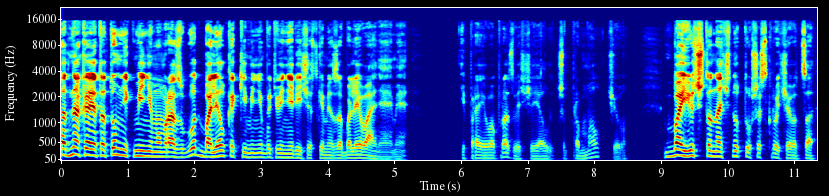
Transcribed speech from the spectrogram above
Однако этот умник минимум раз в год болел какими-нибудь венерическими заболеваниями. И про его прозвище я лучше промолчу. Боюсь, что начнут уши скручиваться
